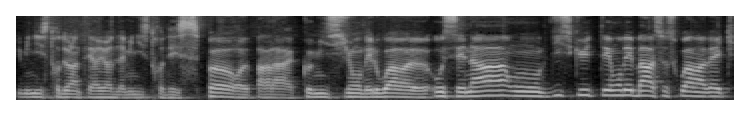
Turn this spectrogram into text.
du ministre de l'Intérieur et de la ministre des Sports euh, par la commission des lois euh, au Sénat. On discute et on débat ce soir avec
